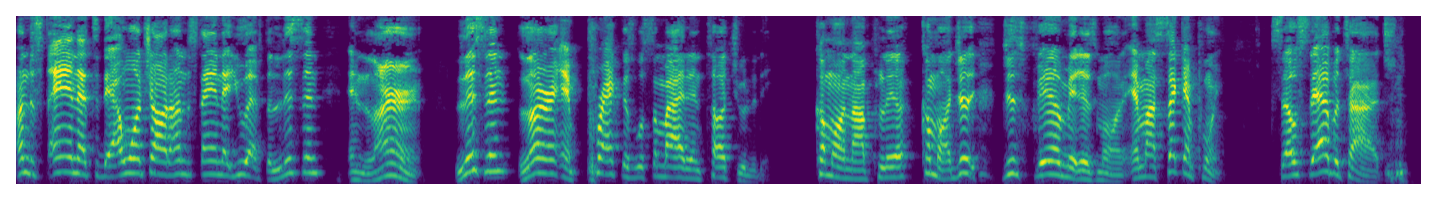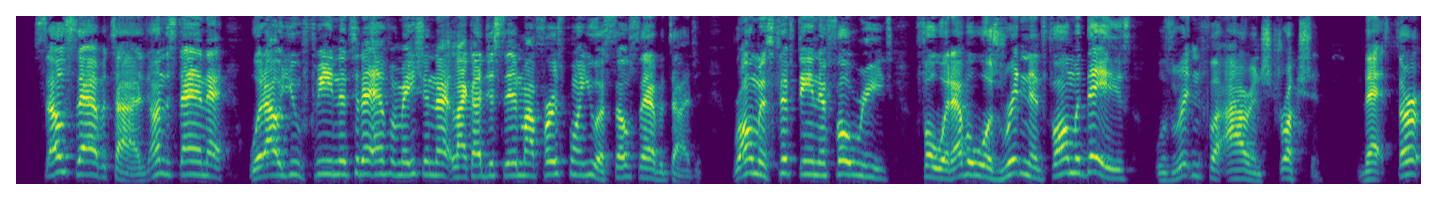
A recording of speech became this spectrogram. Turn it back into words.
Understand that today. I want y'all to understand that you have to listen and learn. Listen, learn, and practice what somebody didn't taught you today. Come on now, player. Come on. Just just feel me this morning. And my second point, self-sabotage. Self-sabotage. Understand that without you feeding into that information that, like I just said in my first point, you are self sabotaging. Romans 15 and 4 reads, For whatever was written in former days was written for our instruction, that, thir-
